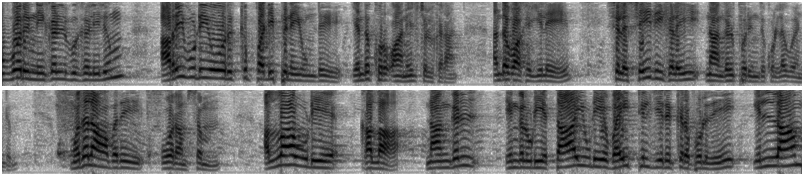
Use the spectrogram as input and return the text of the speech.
ஒவ்வொரு நிகழ்வுகளிலும் அறிவுடையோருக்கு படிப்பினை உண்டு என்று குர்ஆனில் சொல்கிறான். அந்த வகையிலே சில செய்திகளை நாங்கள் புரிந்து கொள்ள வேண்டும். முதலாவது ஓர் அம்சம் அல்லாஹ்வுடைய கலா நாங்கள் எங்களுடைய தாயுடைய வயிற்றில் இருக்கிற பொழுதே எல்லாம்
